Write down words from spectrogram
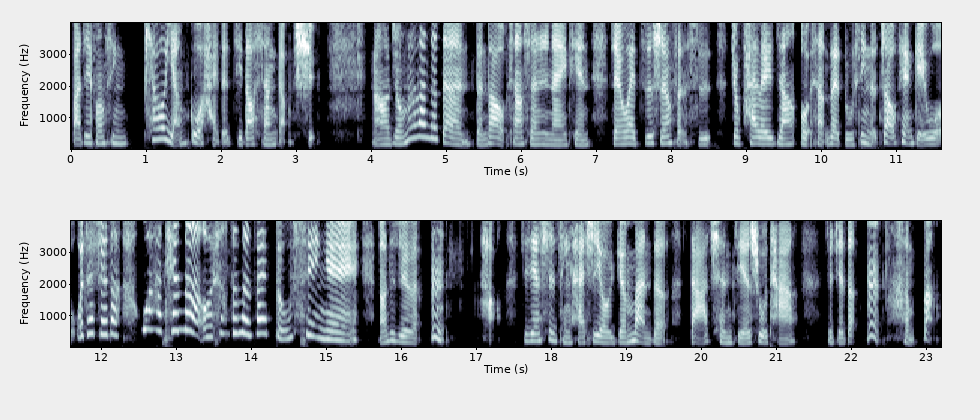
把这封信漂洋过海的寄到香港去。然后就慢慢的等，等到偶像生日那一天，这位资深粉丝就拍了一张偶像在读信的照片给我，我就觉得哇，天呐，偶像真的在读信诶然后就觉得嗯，好，这件事情还是有圆满的达成结束，他就觉得嗯，很棒。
